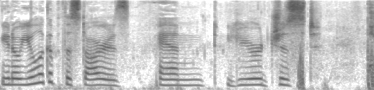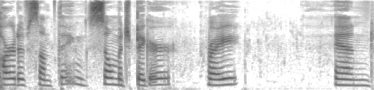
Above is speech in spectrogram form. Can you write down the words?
You know, you look up at the stars and you're just part of something so much bigger, right? And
